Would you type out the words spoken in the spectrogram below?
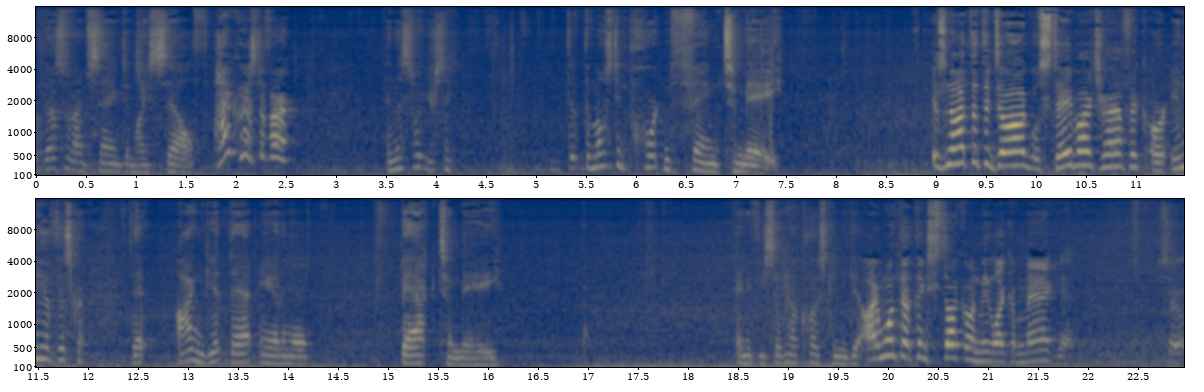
So, that's what I'm saying to myself. Hi, Christopher! And this is what you're saying. The, the most important thing to me is not that the dog will stay by traffic or any of this crap, that I can get that animal back to me. And if you said, How close can you get? I want that thing stuck on me like a magnet. So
